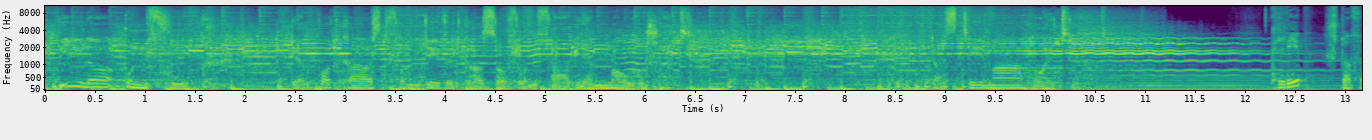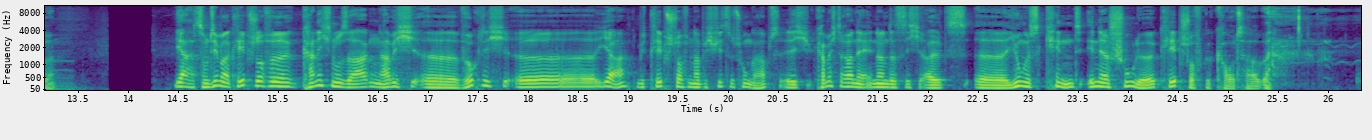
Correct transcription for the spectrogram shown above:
Stabiler Unfug. Der Podcast von David Grassoff und Fabian Mauruschat. Das Thema heute. Klebstoffe. Ja, zum Thema Klebstoffe kann ich nur sagen, habe ich äh, wirklich, äh, ja, mit Klebstoffen habe ich viel zu tun gehabt. Ich kann mich daran erinnern, dass ich als äh, junges Kind in der Schule Klebstoff gekaut habe.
